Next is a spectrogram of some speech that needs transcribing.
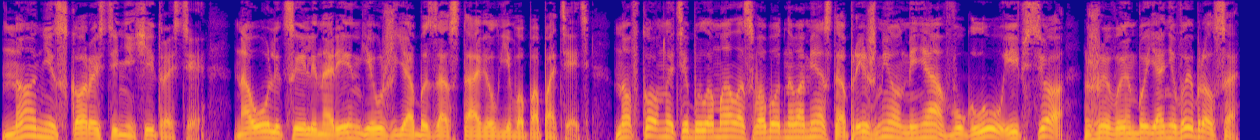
Но ни скорости, ни хитрости. На улице или на ринге уж я бы заставил его попотеть. Но в комнате было мало свободного места. Прижми он меня в углу, и все. Живым бы я не выбрался».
